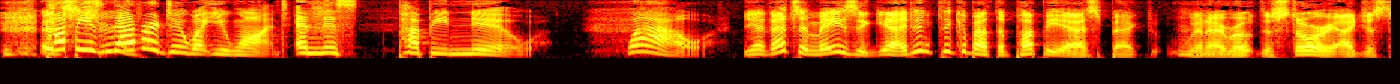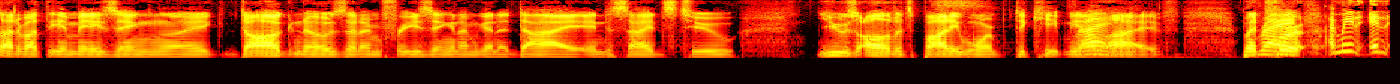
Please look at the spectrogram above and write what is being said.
Puppies true. never do what you want, and this puppy knew. Wow. Yeah, that's amazing. Yeah, I didn't think about the puppy aspect when I Mhm. wrote the story. I just thought about the amazing like dog knows that I'm freezing and I'm going to die and decides to use all of its body warmth to keep me Right. alive. But right. for I mean, an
